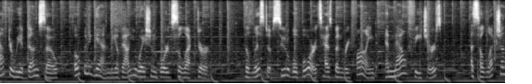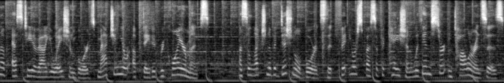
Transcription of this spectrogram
After we have done so, open again the Evaluation Board selector. The list of suitable boards has been refined and now features a selection of ST evaluation boards matching your updated requirements, a selection of additional boards that fit your specification within certain tolerances.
